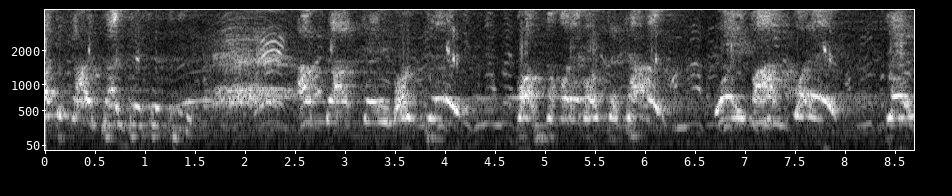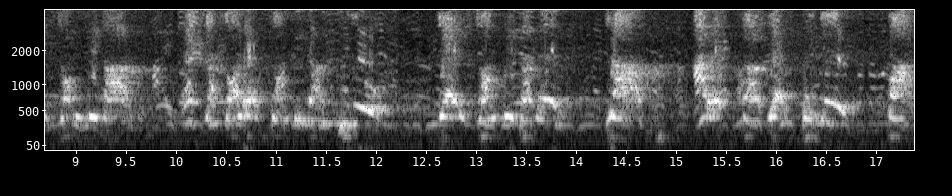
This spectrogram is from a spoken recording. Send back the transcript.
অধিকার চাইতে এসেছি। আমরা আজকে এই মঞ্চে স্পষ্ট করে বলতে চাই, ওই ভাগ একটা দলের সংবিধান ছিল। যে সংবিধানের ট্রাক আরেকটা দেশ থেকে পাশ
